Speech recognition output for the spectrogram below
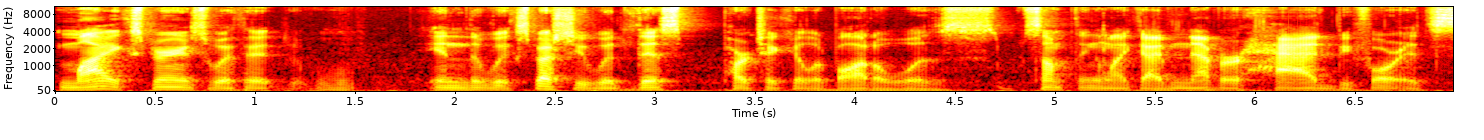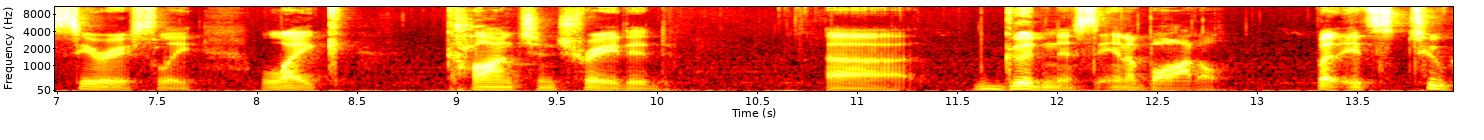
my experience with it in the especially with this particular bottle was something like I've never had before. It's seriously like concentrated uh, goodness in a bottle, but it's too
